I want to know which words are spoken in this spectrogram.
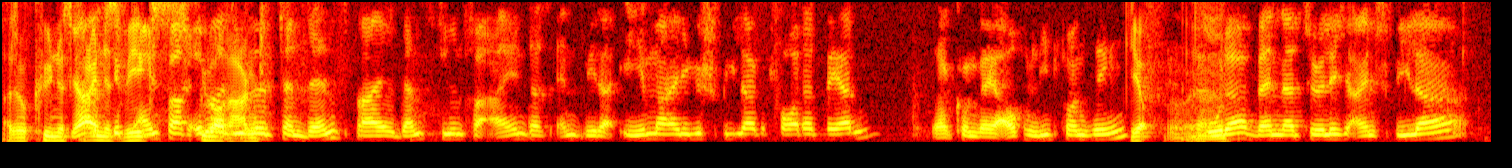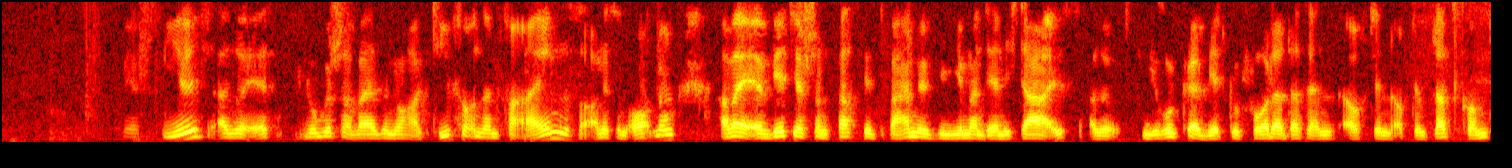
Also Kühn ist Ja, es gibt keineswegs einfach immer überragend. diese Tendenz bei ganz vielen Vereinen, dass entweder ehemalige Spieler gefordert werden, da können wir ja auch ein Lied von singen, Ja. oder wenn natürlich ein Spieler mehr spielt, also er ist logischerweise noch aktiv für unseren Verein, das ist alles in Ordnung, aber er wird ja schon fast jetzt behandelt wie jemand, der nicht da ist. Also die Rückkehr wird gefordert, dass er auf den, auf den Platz kommt.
